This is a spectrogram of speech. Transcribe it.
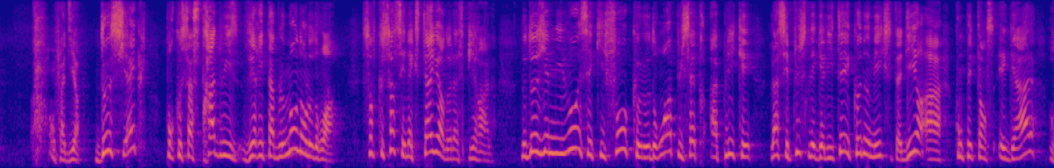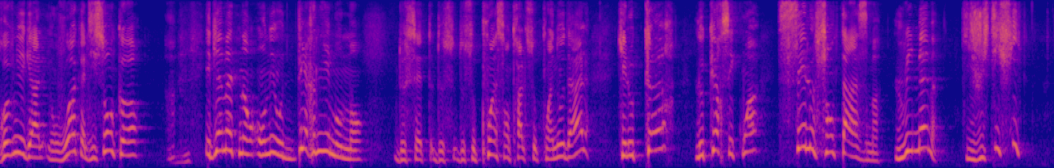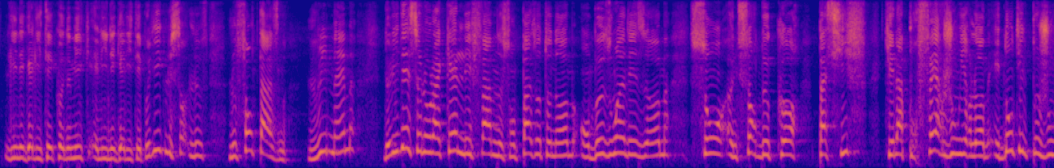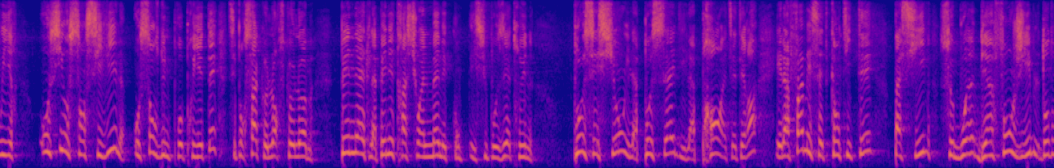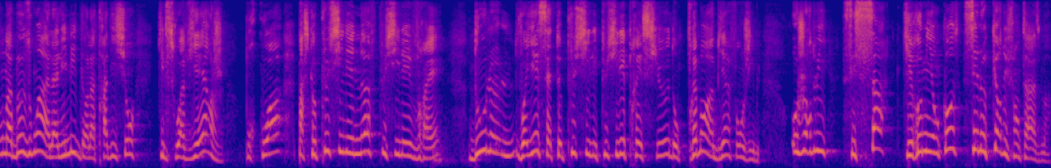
on va dire, deux siècles pour que ça se traduise véritablement dans le droit. Sauf que ça, c'est l'extérieur de la spirale. Le deuxième niveau, c'est qu'il faut que le droit puisse être appliqué. Là, c'est plus l'égalité économique, c'est-à-dire à compétences égales, revenus égales. Et on voit qu'elles y sont encore. Et hein. eh bien maintenant, on est au dernier moment de, cette, de, ce, de ce point central, ce point nodal, qui est le cœur. Le cœur, c'est quoi? C'est le fantasme lui-même qui justifie l'inégalité économique et l'inégalité politique, le, fantasme lui-même de l'idée selon laquelle les femmes ne sont pas autonomes, ont besoin des hommes, sont une sorte de corps passif qui est là pour faire jouir l'homme et dont il peut jouir aussi au sens civil, au sens d'une propriété. C'est pour ça que lorsque l'homme pénètre, la pénétration elle-même est, supposée être une possession, il la possède, il la prend, etc. Et la femme est cette quantité passive, ce bien fongible dont on a besoin, à la limite, dans la tradition, qu'il soit vierge. Pourquoi? Parce que plus il est neuf, plus il est vrai. D'où, vous voyez, cette, plus, il est, plus il est précieux, donc vraiment un bien fongible. Aujourd'hui, c'est ça qui est remis en cause, c'est le cœur du fantasme.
